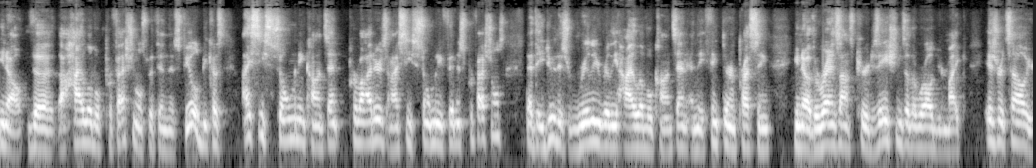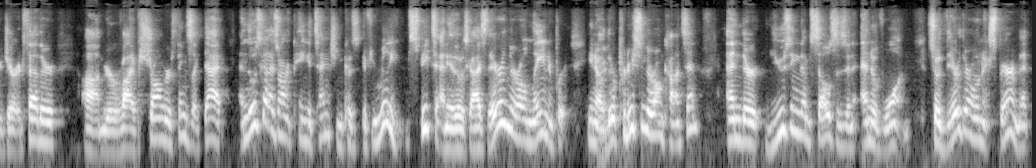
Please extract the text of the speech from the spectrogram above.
you know the the high level professionals within this field because I see so many content providers and I see so many fitness professionals that they do this really really high level content and they think they're impressing you know the Renaissance periodizations of the world your Mike Israetel your Jared Feather um, your Revive Stronger things like that. And those guys aren't paying attention because if you really speak to any of those guys they're in their own lane and you know they're producing their own content and they're using themselves as an N of one. So they're their own experiment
